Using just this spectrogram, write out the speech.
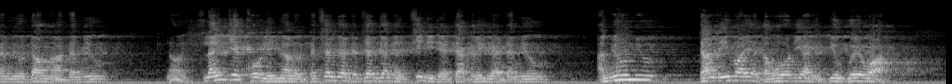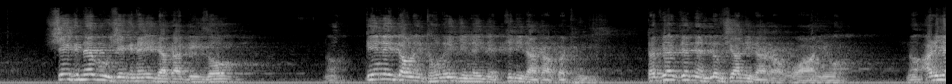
တစ်မျိုးတောင်းတာတစ်မျိုးနော်လှိုင်းကျက်ခုလေးများလို့တစ်ဖြက်ဖြက်တစ်ဖြက်ဖြက်နဲ့ဖြစ်နေတဲ့ဓာတ်ကလေးကတစ်မျိုး အမျိုးမျိုးဓာတ်လေးပါးရဲ့သဘောတရားတွေပြုတ်ခွဲသွားရှေ့ကနေဘူးရှေ့ကနေဣဒါကတေသောနော်တင်းလိုက်တောင်းလိုက်ထုံလိုက်ကျင်လိုက်နဲ့ဖြစ်နေတာကပထူတပြက်ပြက်နဲ့လှုပ်ရှားနေတာကဝါယောနော်အဲ့ဒီက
